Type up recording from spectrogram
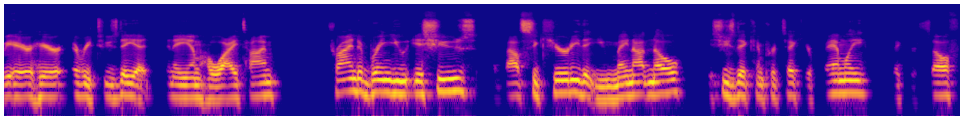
We air here every Tuesday at 10 a.m. Hawaii time, trying to bring you issues about security that you may not know, issues that can protect your family, protect yourself,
